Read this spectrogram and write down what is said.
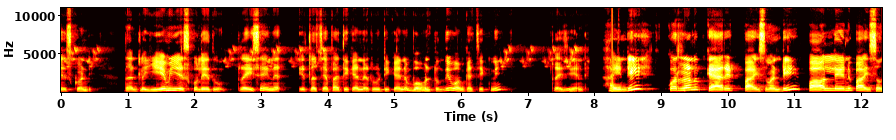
చేసుకోండి. దాంట్లో ఏమీ వేసుకోలేదు. రైస్ అయినా ఇట్లా చపాతీకైనా రోటీకైనా బాగుంటుంది. వంకాయ చట్నీ. ట్రై చేయండి. హాయ్ అండి. కొర్రలు క్యారెట్ పాయసం అండి. పాలు లేని పాయసం.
